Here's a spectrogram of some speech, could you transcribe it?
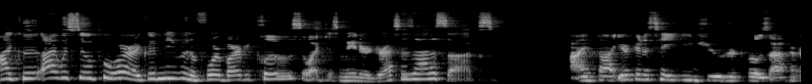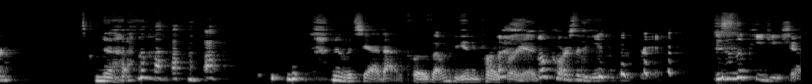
I could. I was so poor, I couldn't even afford Barbie clothes, so I just made her dresses out of socks. I thought you were gonna say you drew her clothes on her. No. no, but she had to have clothes. That would be inappropriate. Of course, it'd be inappropriate. this is the PG show.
